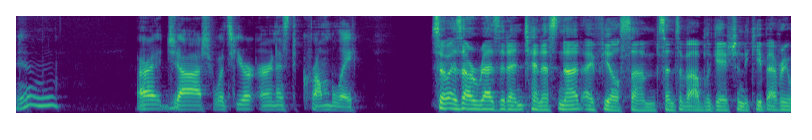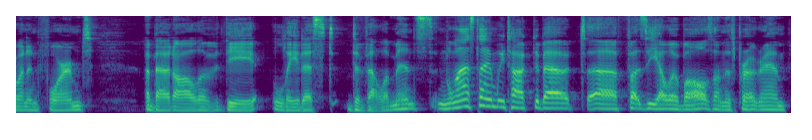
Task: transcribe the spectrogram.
Yeah. All right, Josh, what's your Ernest Crumbly? So, as our resident tennis nut, I feel some sense of obligation to keep everyone informed about all of the latest developments. And the last time we talked about uh, fuzzy yellow balls on this program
